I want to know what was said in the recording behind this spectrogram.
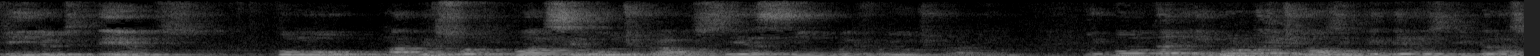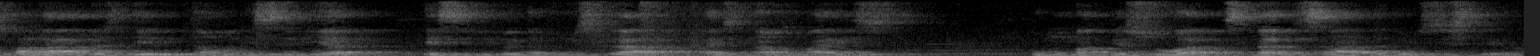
filho de Deus, como uma pessoa que pode ser útil para você, assim como ele foi útil para mim. Importante, importante, irmãos, entendemos que pelas palavras dele, então, ele seria recebido ainda como escravo, mas não mais como uma pessoa escravizada pelo sistema.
